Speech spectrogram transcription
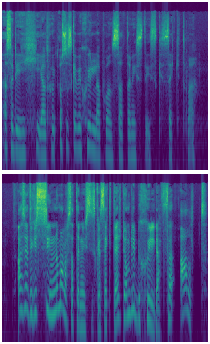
Alltså det är helt sjukt. Och så ska vi skylla på en satanistisk sekt med. Alltså jag tycker synd om alla satanistiska sekter. De blir beskyllda för allt.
